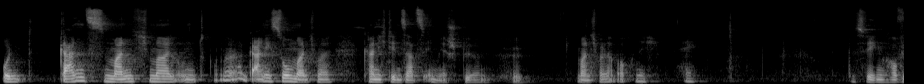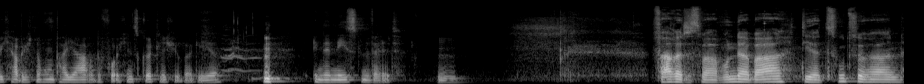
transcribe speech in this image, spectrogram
Und ganz manchmal und na, gar nicht so manchmal kann ich den Satz in mir spüren. Manchmal aber auch nicht. Hey. Deswegen hoffe ich, habe ich noch ein paar Jahre, bevor ich ins Göttliche übergehe, in der nächsten Welt. Hm. Farid, es war wunderbar, dir zuzuhören.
